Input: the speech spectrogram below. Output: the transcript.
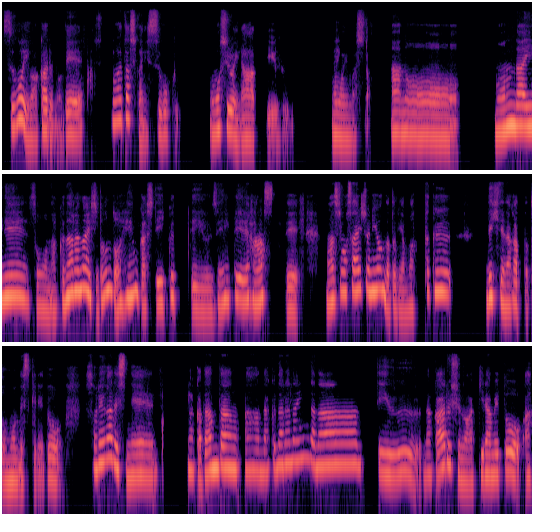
すごいわかるので、これは確かにすごく面白いなっていうふうに思いました。あのー問題ね、そう、なくならないし、どんどん変化していくっていう前提で話すって、私も最初に読んだ時は全くできてなかったと思うんですけれど、それがですね、なんかだんだん、ああ、なくならないんだなっていう、なんかある種の諦めと、あ、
